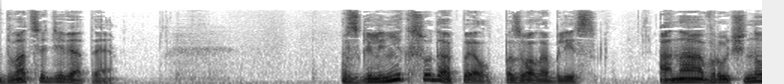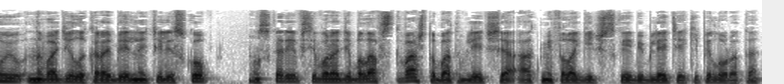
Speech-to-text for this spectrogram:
29. «Взгляни-ка сюда, Пел», — позвала Близ. Она вручную наводила корабельный телескоп, ну, скорее всего, ради баловства, чтобы отвлечься от мифологической библиотеки Пилорота.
